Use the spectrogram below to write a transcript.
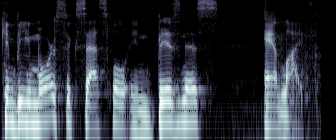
can be more successful in business and life.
